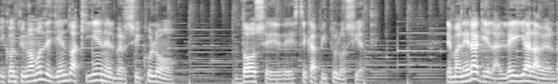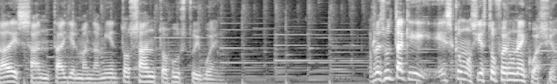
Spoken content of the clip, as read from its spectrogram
Y continuamos leyendo aquí en el versículo 12 de este capítulo 7. De manera que la ley a la verdad es santa y el mandamiento santo, justo y bueno. Resulta que es como si esto fuera una ecuación.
